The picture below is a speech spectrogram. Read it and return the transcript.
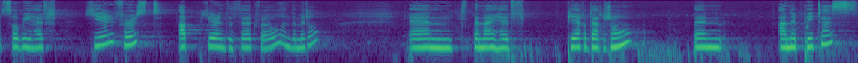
So we have here first, up here in the third row in the middle. And then I have Pierre Dargent, then Anne Peters,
